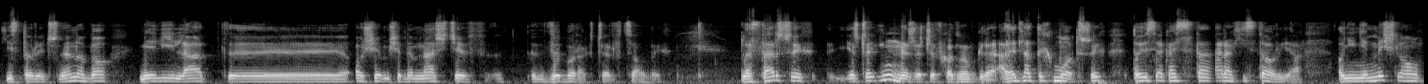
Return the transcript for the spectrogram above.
historyczne, no bo mieli lat 8, 17 w, w wyborach czerwcowych. Dla starszych jeszcze inne rzeczy wchodzą w grę, ale dla tych młodszych to jest jakaś stara historia. Oni nie myślą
